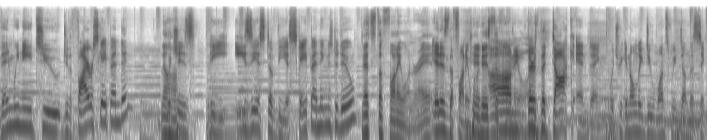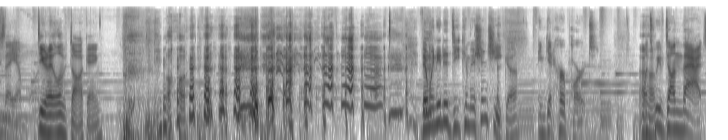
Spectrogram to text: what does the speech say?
Then we need to do the fire escape ending, Uh-huh. which is the easiest of the escape endings to do. That's the funny one, right? It is the funny one. It is the Um, funny one. There's the dock ending, which we can only do once we've done the 6 a.m. one. Dude, I love docking. Then we need to decommission Chica and get her part. Once Uh-huh. we've done that,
